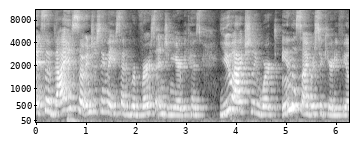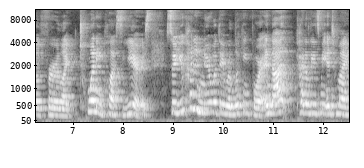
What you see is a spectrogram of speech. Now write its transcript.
and so that is so interesting that you said reverse engineer because you actually worked in the cybersecurity field for like 20 plus years. So you kind of knew what they were looking for. And that kind of leads me into my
